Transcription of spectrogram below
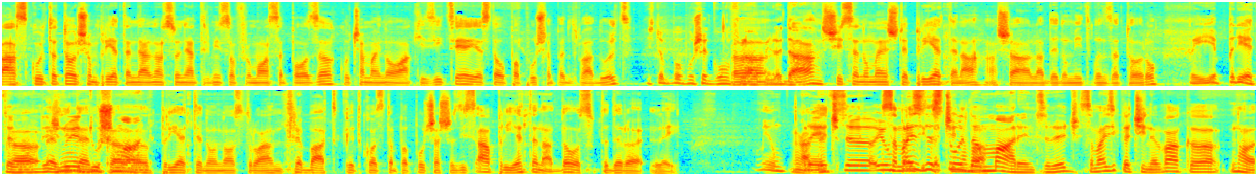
ascultător și un prieten de-al nostru ne-a trimis o frumoasă poză cu cea mai nouă achiziție. Este o păpușă pentru adulți. Este o păpușă gonflabilă, Uh, da. da, și se numește Prietena, așa l-a denumit vânzătorul. Păi e prieten, Că, deci nu e evident dușman. Că prietenul nostru a întrebat cât costă păpușa și a zis, a, prietena, 200 de lei. E un A, preț, deci, e să un mai preț zică destul cineva. de mare, înțelegi? Să mai zică cineva că nu,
